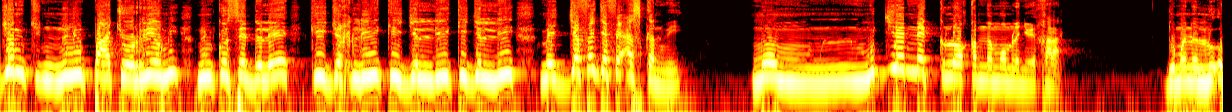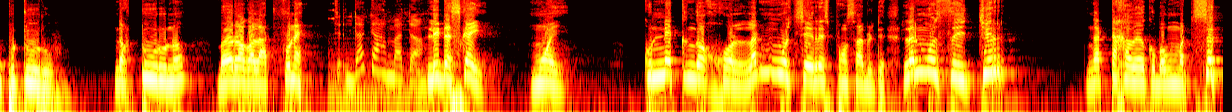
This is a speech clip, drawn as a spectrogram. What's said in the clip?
jëm ci nu ñu pàccoo réew mi nu ñu ko séddalee kiy jox lii kiy jël lii kiy jël lii mais jafe-jafe askan wi moom mujjee nekk loo xam ne moom la ñuy xalaat du mën a lu ëpp tuuru ndax tuuru na bay rogalaat fu ne Dakar Matin. li des kay mooy ku nekk nga xool lan moo say responsabilité lan moo say cër nga taxawee ko ba mu mat sëkk.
